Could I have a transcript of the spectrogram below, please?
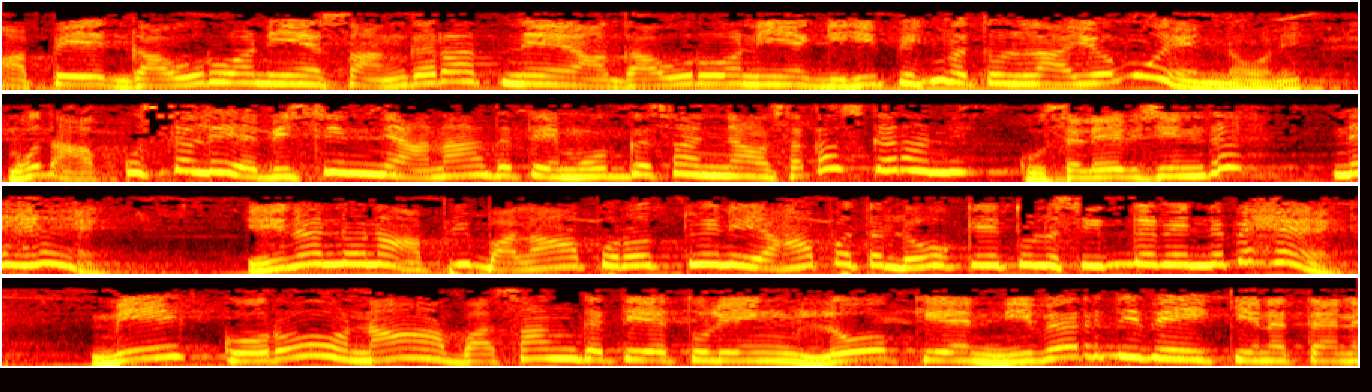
අපේ ගෞරවනීය සංඝරත්නය ගෞරවනීය ගිහි පින්වතුන්ලා යොමු වෙන්න ඕනේ. මොකද අකුසලයේ විසින්නේ අනාගතයේ මුර්ග සංඥාව සකස් කරන්නේ. කුසලයේ විසින්ද නැහැ. එහෙනම් නෝන අපි බලාපොරොත්තු වෙන යහපත ලෝකයේ තුල සිද්ධ වෙන්න බෑ. මේ කොරෝනා වසංගතය තුලින් ලෝකය නිවැරදි වෙයි කියන තැන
